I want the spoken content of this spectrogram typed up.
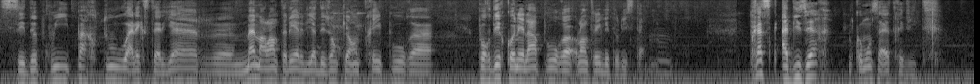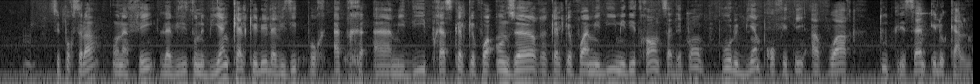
C'est depuis partout à l'extérieur, euh, même à l'intérieur, il y a des gens qui ont entré pour, euh, pour dire qu'on est là pour euh, rentrer les touristes. Presque à 10 heures, il commence à être vite. C'est pour cela on a fait la visite, on a bien calculé la visite pour être à midi, presque quelquefois 11 heures, quelquefois à midi, midi 30, ça dépend, pour bien profiter, avoir toutes les scènes et le calme.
